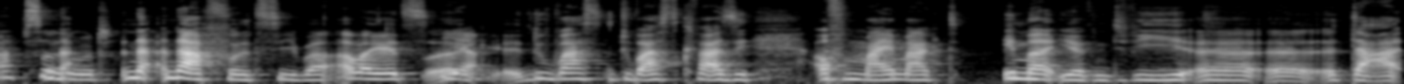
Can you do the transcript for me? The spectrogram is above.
Absolut. Na, na, nachvollziehbar. Aber jetzt, äh, ja. du, warst, du warst quasi auf dem Maimarkt immer irgendwie äh, äh, da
